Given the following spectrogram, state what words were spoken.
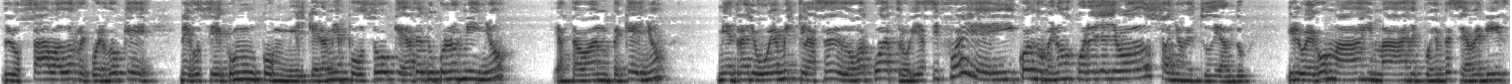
los sábados, recuerdo que negocié con, con el que era mi esposo, quédate tú con los niños, ya estaban pequeños, mientras yo voy a mis clases de 2 a 4. Y así fue, y ahí cuando menos acuerdo ya llevaba dos años estudiando. Y luego más y más, después empecé a venir,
